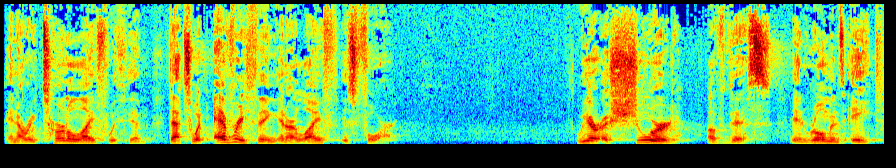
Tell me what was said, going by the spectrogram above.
and our eternal life with Him. That's what everything in our life is for. We are assured of this in Romans 8.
